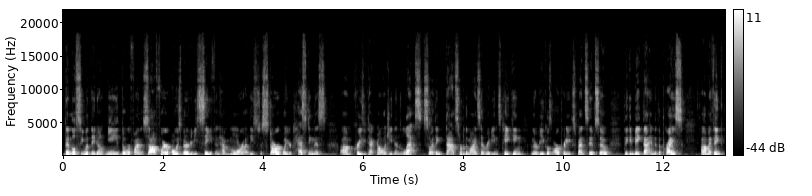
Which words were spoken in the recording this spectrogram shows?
then they'll see what they don't need. They'll refine the software. Always better to be safe and have more, at least to start, while you're testing this um, crazy technology than less. So I think that's sort of the mindset Rivian's taking, and their vehicles are pretty expensive, so they can bake that into the price. Um, I think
